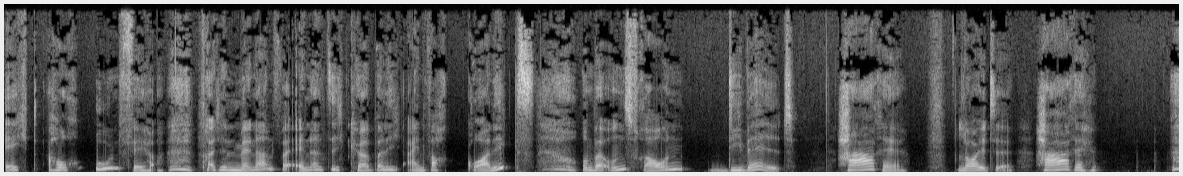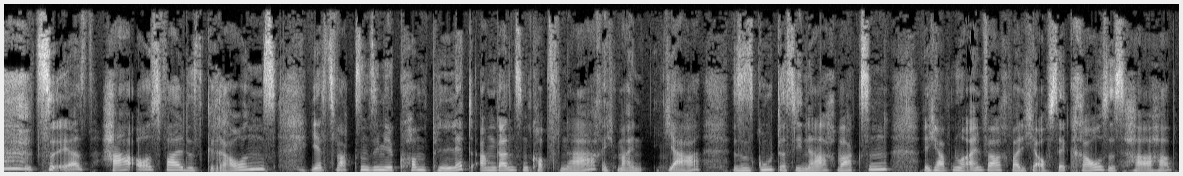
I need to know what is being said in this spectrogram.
echt auch unfair. Bei den Männern verändert sich körperlich einfach gar nichts. Und bei uns Frauen die Welt. Haare, Leute, Haare. Zuerst Haarausfall des Grauens, jetzt wachsen sie mir komplett am ganzen Kopf nach. Ich meine, ja, es ist gut, dass sie nachwachsen. Ich habe nur einfach, weil ich ja auch sehr krauses Haar habe,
